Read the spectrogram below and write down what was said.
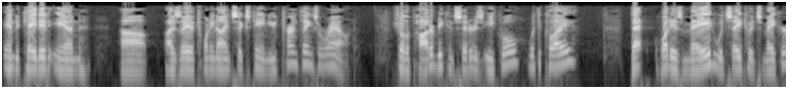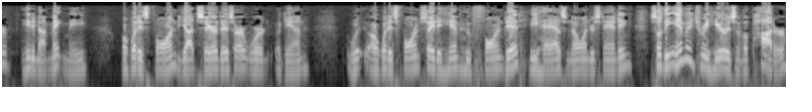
indicated in uh, Isaiah 29:16. You turn things around. Shall the potter be considered as equal with the clay? That what is made would say to its maker, He did not make me. Or what is formed, Yatzer, there's our word again. Or what is formed, say to him who formed it, he has no understanding. So the imagery here is of a potter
